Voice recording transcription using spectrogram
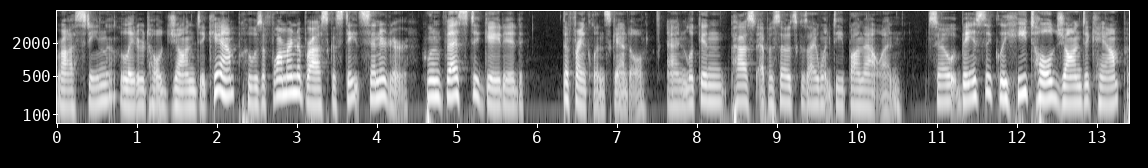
Rothstein later told John DeCamp, who was a former Nebraska state senator who investigated the Franklin scandal. And look in past episodes because I went deep on that one. So basically, he told John DeCamp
